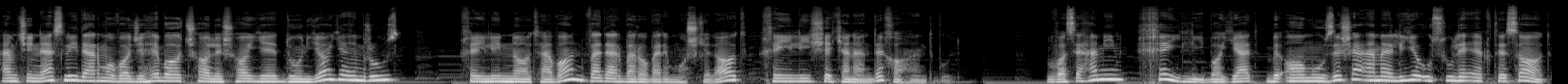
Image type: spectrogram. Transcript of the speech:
همچین نسلی در مواجهه با چالش های دنیای امروز خیلی ناتوان و در برابر مشکلات خیلی شکننده خواهند بود. واسه همین خیلی باید به آموزش عملی اصول اقتصاد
